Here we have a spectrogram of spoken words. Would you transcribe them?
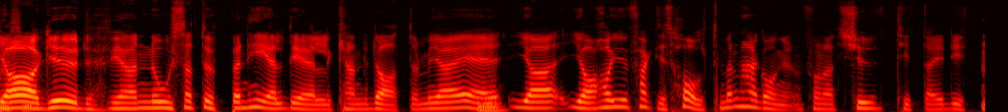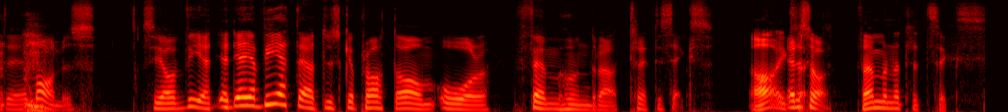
Ja, liksom- gud. Vi har nosat upp en hel del kandidater, men jag är, Mm. jag, jag har ju faktiskt hållit mig den här gången från att tjuvtitta i ditt eh, manus. Så jag vet, jag, det jag vet är att du ska prata om år 536. ja Är exakt. det så? 536.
